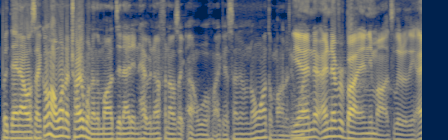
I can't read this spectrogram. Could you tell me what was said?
but then I was like, oh, I want to try one of the mods, and I didn't have enough, and I was like, oh, well, I guess I don't, don't want the mod anymore. Yeah, I, ne- I never bought any mods. Literally, I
